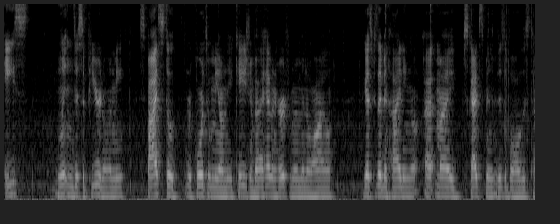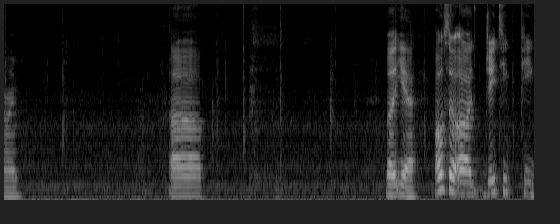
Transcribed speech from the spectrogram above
Ace went and disappeared on me. Spy still records with me on the occasion, but I haven't heard from him in a while. I guess because I've been hiding. Uh, my Skype's been invisible all this time. Uh, but yeah. Also, uh, JTP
